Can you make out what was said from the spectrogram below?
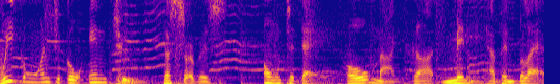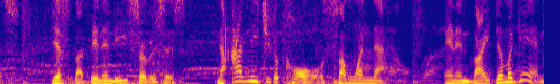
we going to go into the service on today. Oh my God, many have been blessed just by being in these services. Now I need you to call someone now and invite them again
